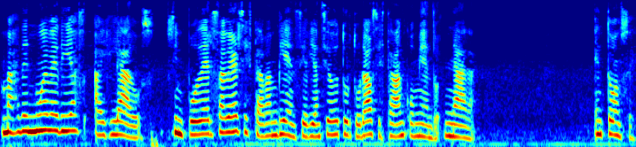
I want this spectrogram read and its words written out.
Más de nueve días aislados, sin poder saber si estaban bien, si habían sido torturados, si estaban comiendo, nada. Entonces,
